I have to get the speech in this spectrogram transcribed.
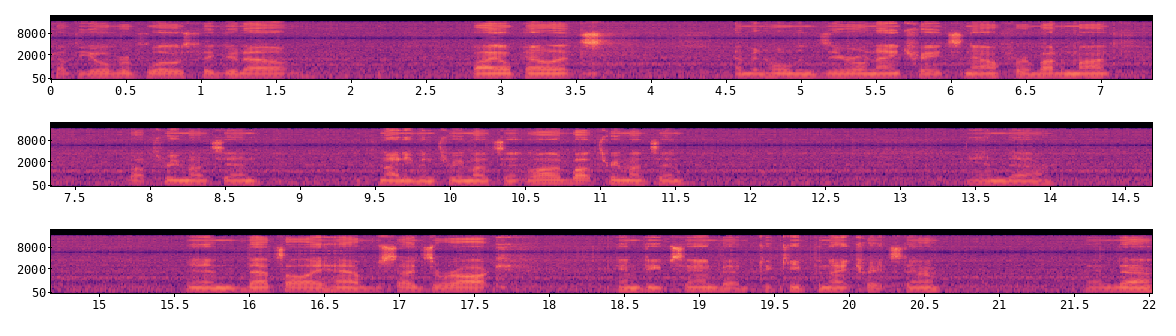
Got the overflows figured out. Bio pellets. I've been holding zero nitrates now for about a month. About three months in. Not even three months in. Well, about three months in. And uh, and that's all I have besides the rock and deep sand bed to keep the nitrates down. And uh,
